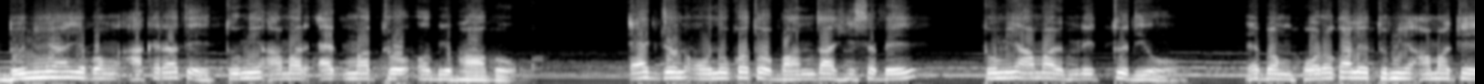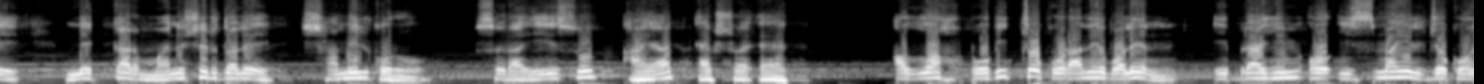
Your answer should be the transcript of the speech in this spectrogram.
দুনিয়া এবং আখেরাতে তুমি আমার একমাত্র অভিভাবক। একজন অনুগত বান্দা হিসেবে তুমি আমার মৃত্যু দিও এবং পরকালে তুমি আমাকে নেককার মানুষের দলে সামিল করো। সুরা ইউসুফ, আয়াত একশো এক। আল্লাহ পবিত্র কোরআনে বলেন, ইব্রাহিম ও ইসমাইল যখন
